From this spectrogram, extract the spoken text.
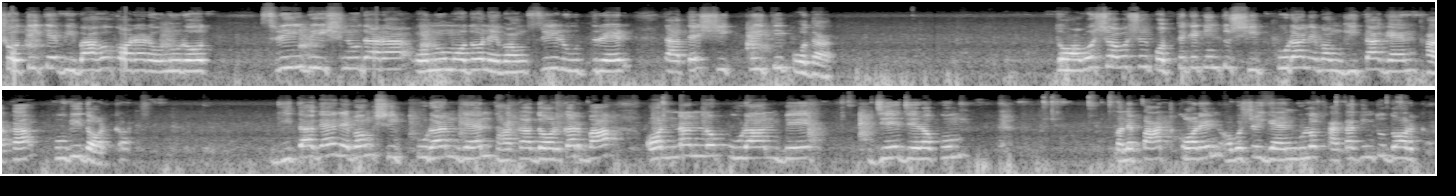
সতীকে বিবাহ করার অনুরোধ। শ্রী বিষ্ণু দ্বারা অনুমোদন এবং শ্রী রুদ্রের তাতে স্বীকৃতি প্রদান। তো অবশ্য অবশ্যই প্রত্যেকে কিন্তু শিব পুরাণ এবং গীতা জ্ঞান থাকা খুবই দরকার। গীতা জ্ঞান এবং শিব পুরাণ জ্ঞান থাকা দরকার বা অন্যান্য পুরাণ, বেদ, যে যেরকম মানে পাঠ করেন, অবশ্যই জ্ঞানগুলো থাকা কিন্তু দরকার।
